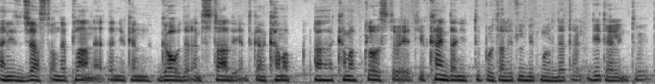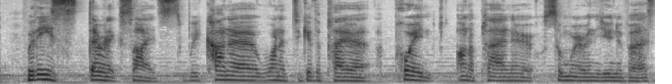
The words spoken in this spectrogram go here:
and it's just on the planet and you can go there and study and can come up come up close to it, you kind of need to put a little bit more detail, detail into it. With these derelict sites, we kind of wanted to give the player a point on a planet or somewhere in the universe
